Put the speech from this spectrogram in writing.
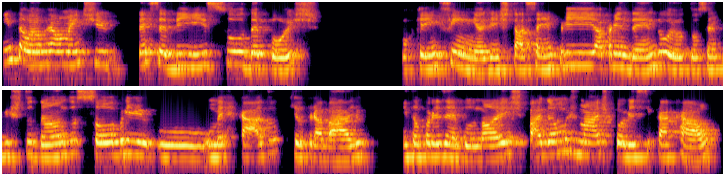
então, eu realmente percebi isso depois, porque, enfim, a gente está sempre aprendendo, eu estou sempre estudando sobre o, o, mercado que eu trabalho. Então, por exemplo, nós pagamos mais por esse cacau,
